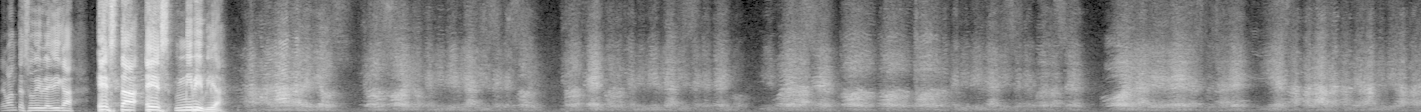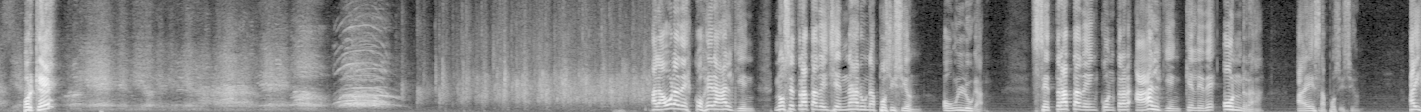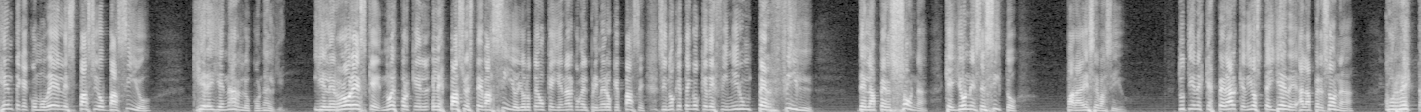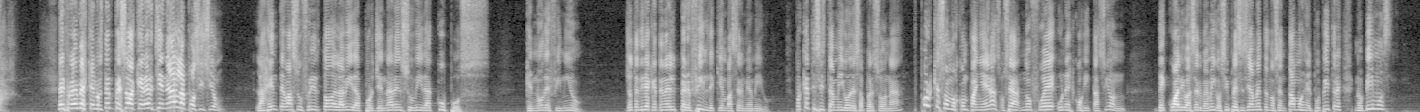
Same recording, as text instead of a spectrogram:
Levante su Biblia y diga, esta es mi Biblia. ¿Por qué? A la hora de escoger a alguien, no se trata de llenar una posición o un lugar. Se trata de encontrar a alguien que le dé honra a esa posición. Hay gente que como ve el espacio vacío, quiere llenarlo con alguien. Y el error es que no es porque el, el, espacio esté vacío, yo lo tengo que llenar con el primero que pase, sino que tengo que definir un perfil de la persona que yo necesito para ese vacío. Tú tienes que esperar que Dios te lleve a la persona correcta. El problema es que usted empezó a querer llenar la posición. La gente va a sufrir toda la vida por llenar en su vida cupos que no definió. Yo tendría que tener el perfil de quién va a ser mi amigo. ¿Por qué te hiciste amigo de esa persona? Porque somos compañeras. O sea, no fue una escogitación de cuál iba a ser mi amigo. Simple y sencillamente nos sentamos en el pupitre, nos vimos,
